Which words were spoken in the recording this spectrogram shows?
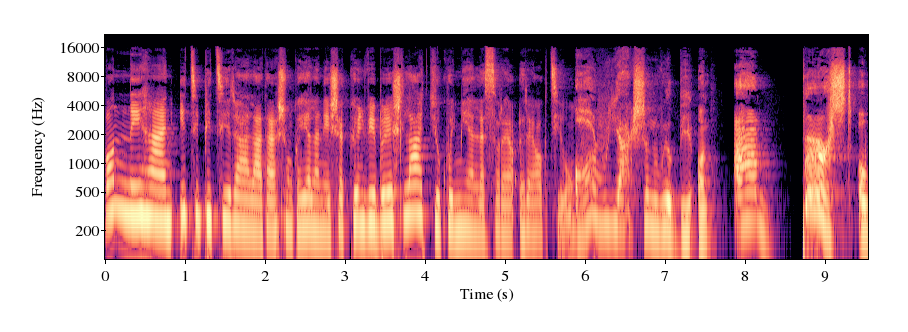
Van néhány icipici rálátásunk a jelenések könyvéből, és látjuk, hogy milyen lesz a re- reakció. Our reaction will be an outburst of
